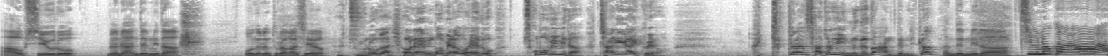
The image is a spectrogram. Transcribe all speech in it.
9시 이후로 면회 안 됩니다. 오늘은 돌아가세요. 준호가 현행범이라고 해도 초범입니다. 장애가 있고요. 특별한 사정이 있는데도 안 됩니까? 안 됩니다. 준호가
